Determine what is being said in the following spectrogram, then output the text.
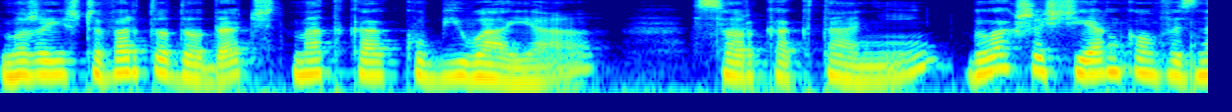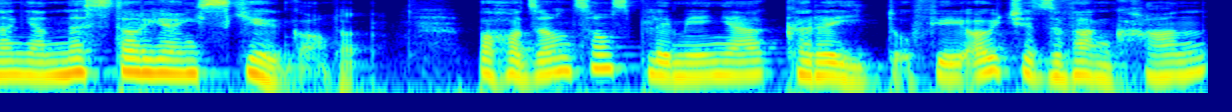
Może jeszcze warto dodać, matka Kubiłaja, Sorka Ktani, była chrześcijanką wyznania nestoriańskiego. Tak. Pochodzącą z plemienia Kereitów. Jej ojciec Wang Han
